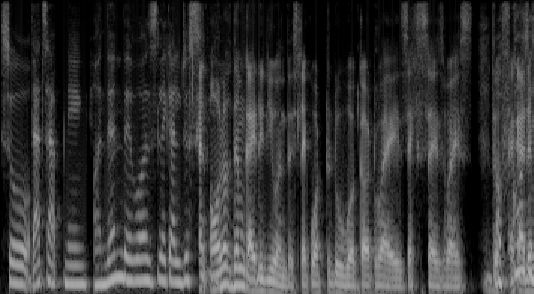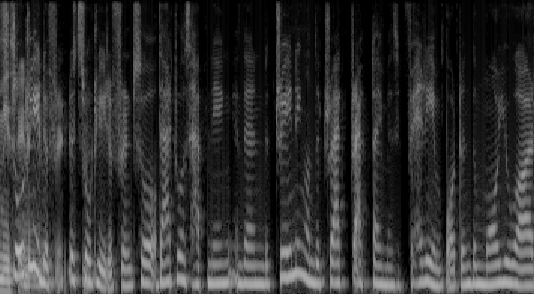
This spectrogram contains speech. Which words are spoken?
So that's happening. And then there was like, I'll just. And all of them guided you on this, like what to do workout wise, exercise wise. The of course academy it's totally. Hmm. different it's totally different so that was happening and then the training on the track track time is very important the more you are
